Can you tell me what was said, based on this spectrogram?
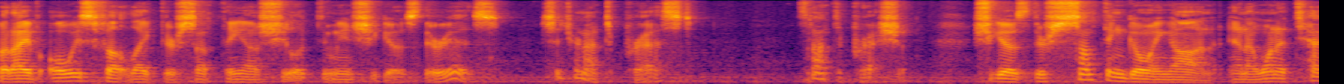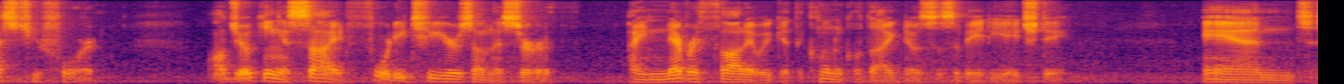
but I've always felt like there's something else. She looked at me and she goes, There is. I said, You're not depressed. It's not depression. She goes, There's something going on, and I want to test you for it. All joking aside, 42 years on this earth, I never thought I would get the clinical diagnosis of ADHD. And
